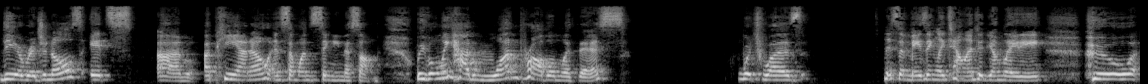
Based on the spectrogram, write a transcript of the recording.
the originals. It's um, a piano and someone singing the song. We've only had one problem with this which was this amazingly talented young lady who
